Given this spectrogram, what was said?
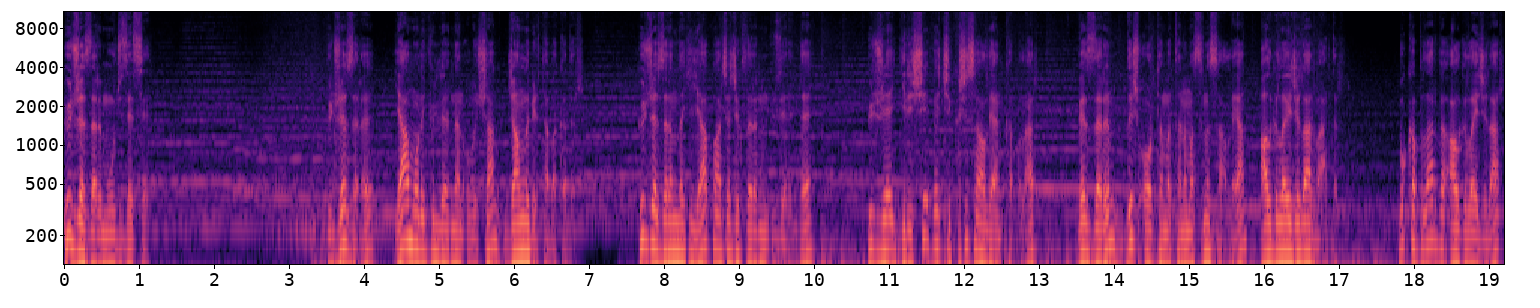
Hücre zarı mucizesi. Hücre zarı, yağ moleküllerinden oluşan canlı bir tabakadır. Hücre zarındaki yağ parçacıklarının üzerinde hücreye girişi ve çıkışı sağlayan kapılar ve zarın dış ortamı tanımasını sağlayan algılayıcılar vardır. Bu kapılar ve algılayıcılar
